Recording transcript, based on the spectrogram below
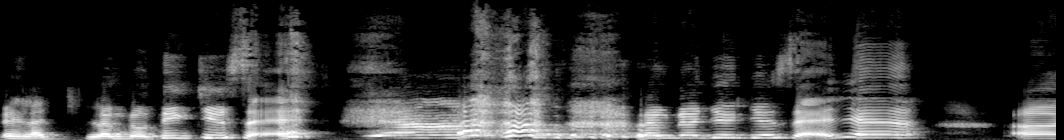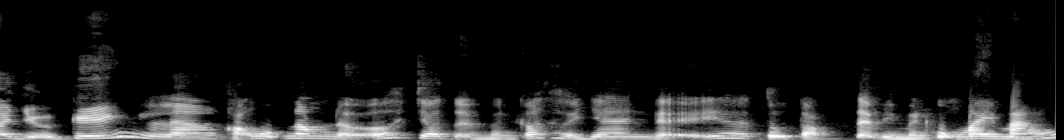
đây là lần đầu tiên chia sẻ. Yeah. lần đầu tiên chia sẻ nha à, dự kiến là khoảng một năm nữa cho tụi mình có thời gian để tu tập tại vì mình cũng may mắn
